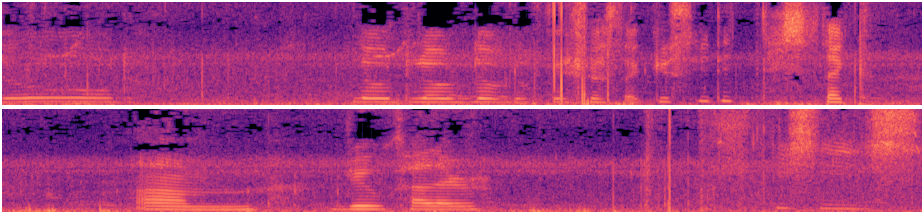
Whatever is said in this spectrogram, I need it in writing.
load, load, load, load of fishes. Like you see this like um blue color species.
